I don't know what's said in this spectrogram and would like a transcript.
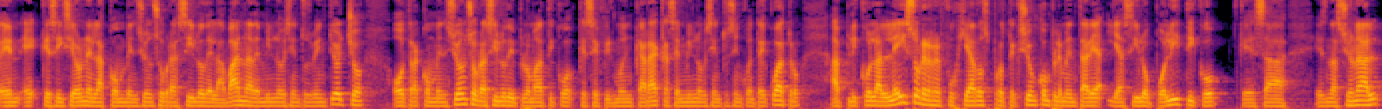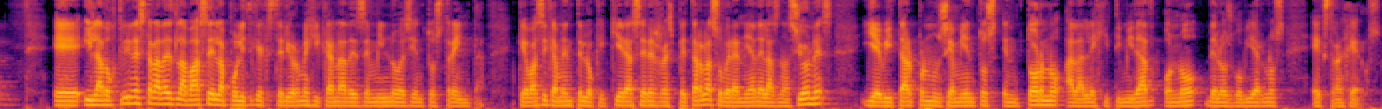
eh, que se hicieron en la Convención sobre Asilo de La Habana de 1928, otra convención sobre asilo diplomático que se firmó en Caracas en 1954, aplicó la Ley sobre Refugiados, Protección Complementaria y Asilo Político, que esa es nacional, eh, y la doctrina Estrada es la base de la política exterior mexicana desde 1930, que básicamente lo que quiere hacer es respetar la soberanía de las naciones y evitar pronunciamientos en torno a la legitimidad o no de los gobiernos extranjeros.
